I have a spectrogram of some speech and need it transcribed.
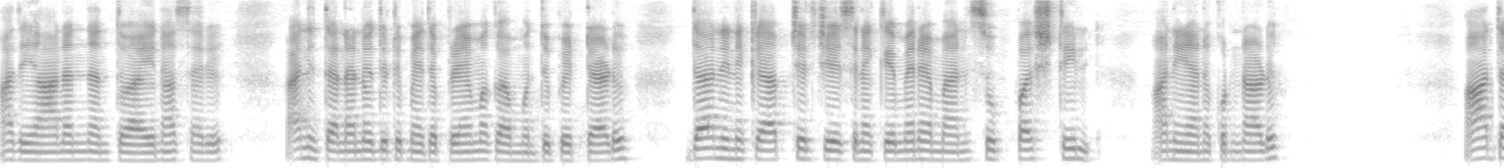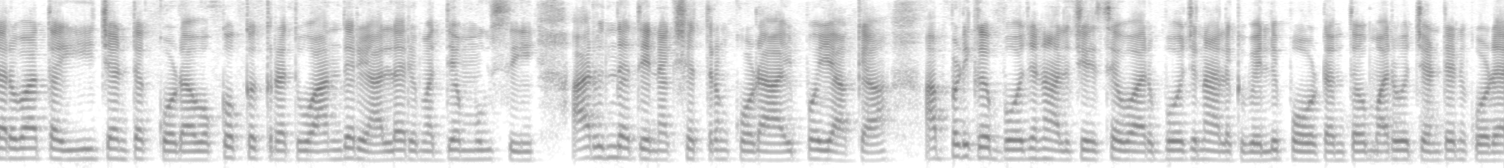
అది ఆనందంతో అయినా సరే అని తన నుదుటి మీద ప్రేమగా ముద్దు పెట్టాడు. దానిని క్యాప్చర్ చేసిన కెమెరామ్యాన్ సూపర్ స్టిల్ అని అనుకున్నాడు. ఆ తర్వాత ఈ జంటకు కూడా ఒక్కొక్క క్రతువు అందరి అల్లరి మధ్య ముగిసి అరుంధతి నక్షత్రం కూడా అయిపోయాక అప్పటికే భోజనాలు చేసేవారు. భోజనాలకు వెళ్ళిపోవటంతో మరో జంటను కూడా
